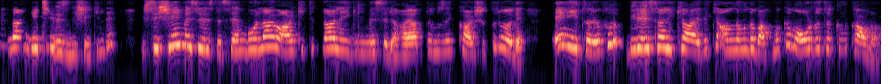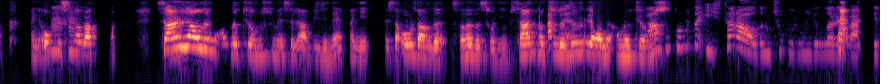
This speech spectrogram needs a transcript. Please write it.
içinden geçeriz bir şekilde. İşte şey meselesi de semboller ve arketiplerle ilgili mesele hayatlarımızdaki karşılıkları öyle. En iyi tarafı bireysel hikayedeki anlamında bakmak ama orada takılı kalmamak. Hani o kısmına bakmak. Sen rüyalarını anlatıyor musun mesela birine? Hani mesela oradan da sana da sorayım. Sen hatırladığın rüyaları anlatıyor Ben musun? bu konuda ihtar aldım çok uzun yıllar evvel bir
